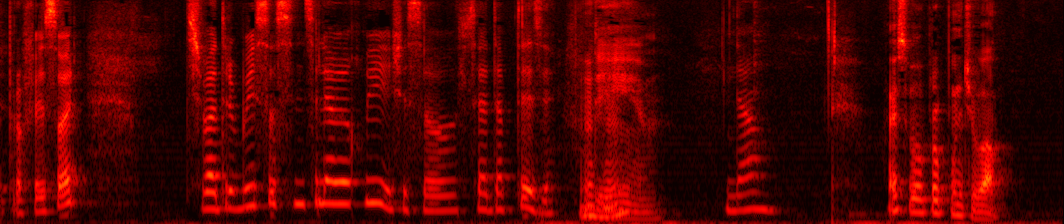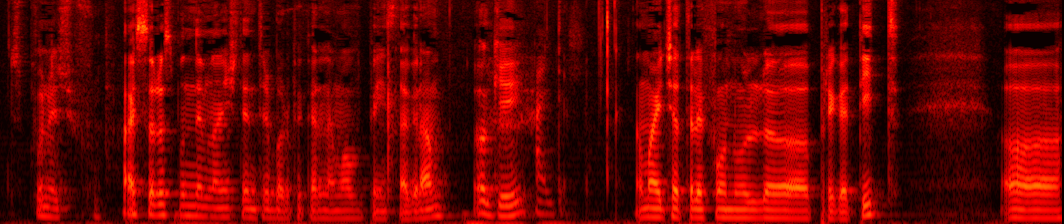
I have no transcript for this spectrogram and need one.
10-15 profesori și va trebui să se înțeleagă cu ei și să se adapteze. Mhm. Damn. Da. Hai să vă propun ceva. Spune șeful. Hai să răspundem la niște întrebări pe care le-am avut pe Instagram. Ok. Haide. Am aici telefonul uh, pregătit. Uh,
